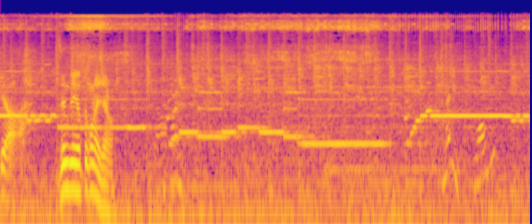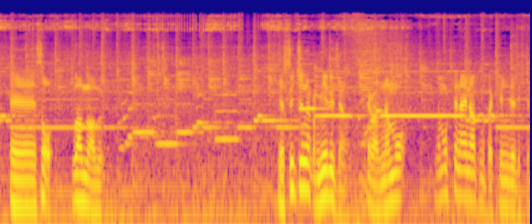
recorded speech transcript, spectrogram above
いやー全然寄ってこないじゃん。えー、そう。ワムワム。いや水中なんか見えるじゃん。だから何も何も来てないなと思ったら急に出てきて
